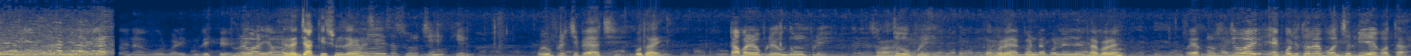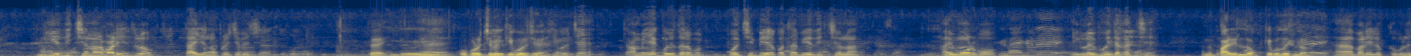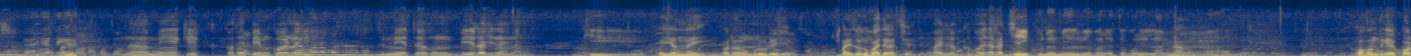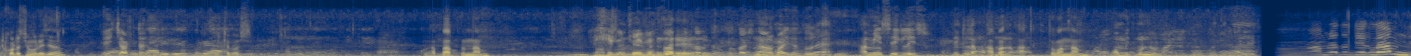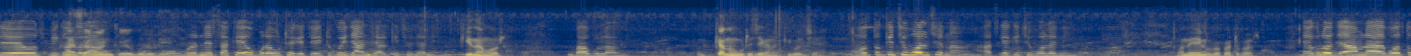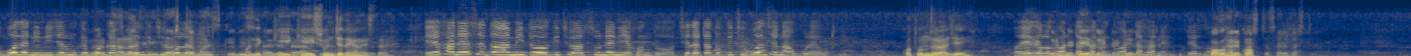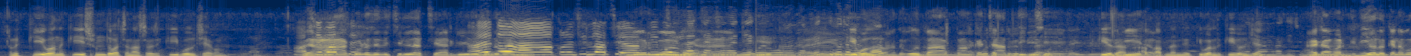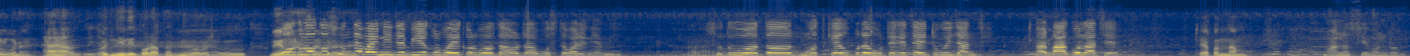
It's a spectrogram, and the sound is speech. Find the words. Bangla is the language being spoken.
গাড়িগুলো ঠিক কর এদের যা কি শুনতে এখানে আমি এসে? শুনছি কি ওই উপরে চেপে আছে। কোথায়? টাবারের উপরে একদম উপরে। সব থেকে উপরে। তারপরে? এক ঘণ্টা পরে তারপরে? ওই এখন শুধু ওই এক বছর ধরে বলছে বিয়ের কথা। বিয়ে দিচ্ছে না বাড়ির লোক তাই জন্য উপরে চেপেছে। তাই? হ্যাঁ। উপরে চেপে কি বলছে? কি বলছে? আমি এক বছর ধরে বলছি বিয়ের কথা বিয়ে দিচ্ছে না। আমি মরবো। এগুলোই ভয় দেখাচ্ছে। মানে বাড়ির লোককে বলেছিল? হ্যাঁ বাড়ির লোককে বলেছে মানে না মেয়েকে কথায় প্রেম করে নাকি? তো মেয়ে তো এখন বিয়ে রাজি নাই না? কি ওই জন্যই ঘটনার উপরে উঠে উঠেছে। বাড়ির লোকে ভয় দেখাচ্ছে? বাড়ির লোককে ভয় দেখাচ্ছে? কোনো মেয়ের ব্যাপারে তো বলে লাভ না। কখন থেকে কট কটার সময় উঠেছে এই চারটা দিকে। চারটে পাঁচটার দিকে। আপা- আপনার নাম? আমি এসে এগুলোই দেখলাম তোমার নাম? অমিত মন্ডল তো দেখলাম যে ও উপরে নেশা খেয়ে উপরে উঠে গেছে এইটুকুই জানছি আর কিছু জানি না। কি নাম ওর? বাবুলাল কেন উঠেছে কেন? কি বলছে? ও তো কিছু বলছে না আজকে কিছু বলেনি। মানে ট্যাপার এগুলো যে আমরা ও তো বলেনি নিজের মুখে প্রকাশ করে কিছু বলেনি। মানে কি কি শুনছেন এখানে এসে? এখানে এসে তো আমি তো কিছু আর শুনেনি এখন তো ছেলেটা তো কিছু বলছে না উপরে উঠে। কতক্ষণ ধরে আছে হয়ে গেল ঘণ্টা খানেক ঘণ্টা খানেক দেড় ঘণ্টা। কখন সাড়ে পাঁচটা। মানে কি ওখানে কি শুনতে পাচ্ছেন আশেপাশে? কি বলছে এখন? আর কি কি বলব কি বলল ওই বাপ চাপ দিচ্ছে। কি আপ- আপনার কি বল কি বলছে? এটা আমার দিদি হলো কেন বলব না? হ্যাঁ হ্যাঁ ওই আপনার তো শুনতে পাইনি যে বিয়ে করব এই করব তা ওটা বুঝতে পারিনি আমি। শুধু ও তো মদ খেয়ে উপরে উঠে গেছে এইটুকুই জানছি। আর পাগল আছে। আপনার নাম? মানসী মণ্ডল।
